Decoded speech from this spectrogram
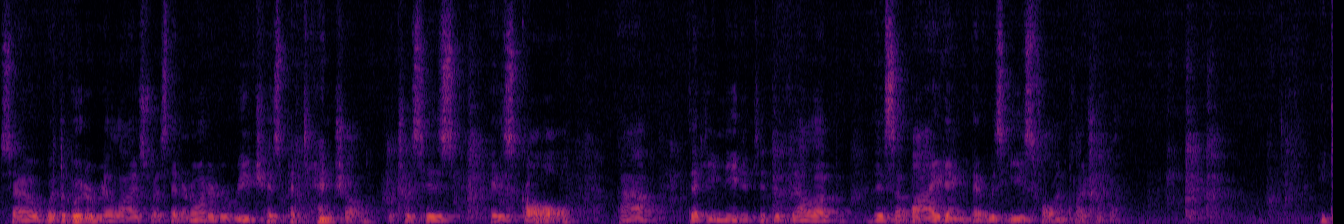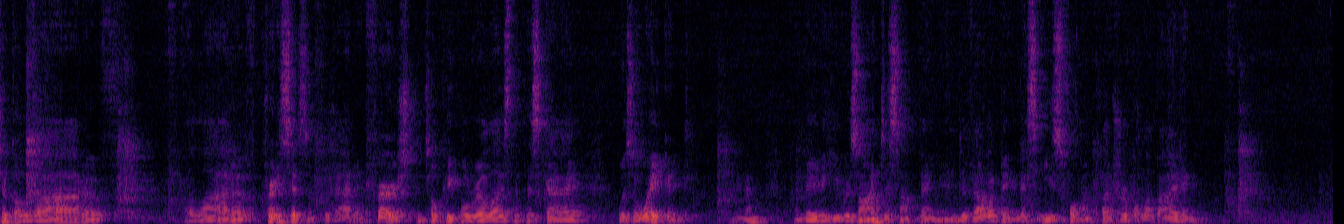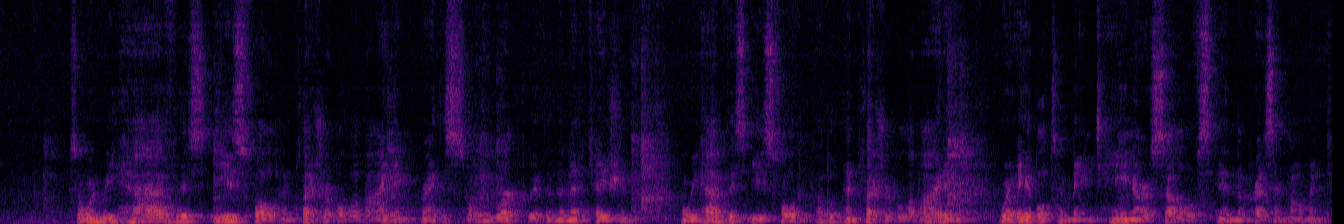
So what the Buddha realized was that in order to reach his potential, which was his, his goal, uh, that he needed to develop this abiding that was easeful and pleasurable. He took a lot of a lot of criticism for that at first until people realized that this guy was awakened, you know, and maybe he was onto something in developing this easeful and pleasurable abiding. So when we have this easeful and pleasurable abiding, right, this is what we worked with in the meditation. When we have this easeful and pleasurable abiding, we're able to maintain ourselves in the present moment.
